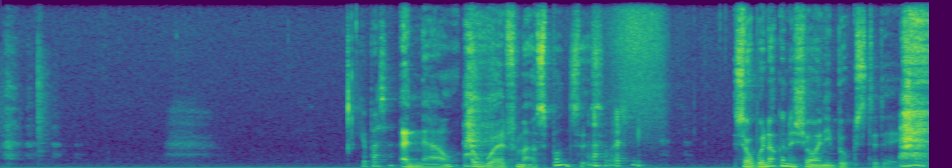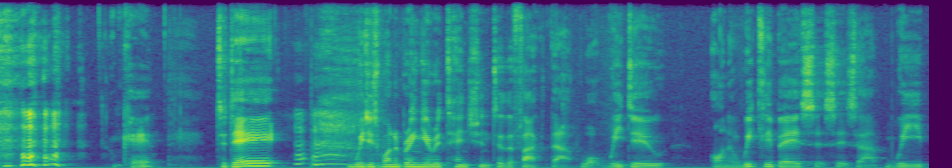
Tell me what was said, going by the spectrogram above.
¿Qué pasa? And now, a word from our sponsors. So we're not going to show any books today. Okay? Today, we just want to bring your attention to the fact that what we do on a weekly basis is that we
